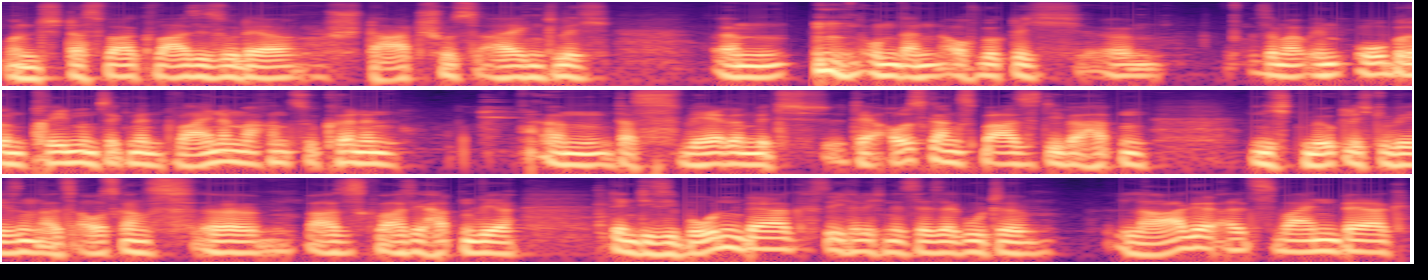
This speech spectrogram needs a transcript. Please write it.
Und das war quasi so der Startschuss eigentlich, ähm, um dann auch wirklich ähm, sag mal, im oberen Premium-Segment Weine machen zu können. Ähm, das wäre mit der Ausgangsbasis, die wir hatten, nicht möglich gewesen. Als Ausgangsbasis quasi hatten wir den Disi Bodenberg, sicherlich eine sehr, sehr gute Lage als Weinberg.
